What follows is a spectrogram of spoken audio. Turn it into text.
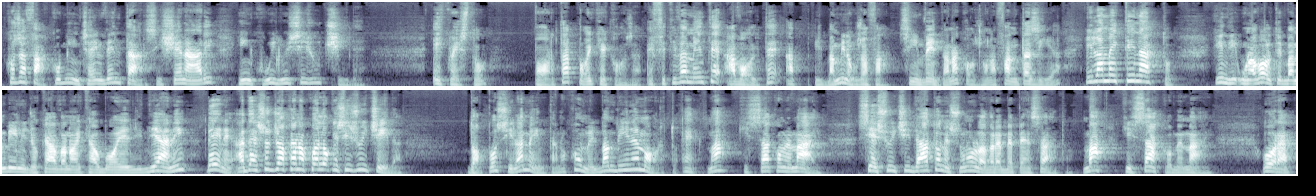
cosa fa? Comincia a inventarsi scenari in cui lui si uccide. E questo porta poi che cosa? Effettivamente a volte il bambino cosa fa? Si inventa una cosa, una fantasia e la mette in atto. Quindi una volta i bambini giocavano ai cowboy e agli indiani, bene, adesso giocano a quello che si suicida. Dopo si lamentano come il bambino è morto. Eh, ma chissà come mai. Si è suicidato, nessuno l'avrebbe pensato. Ma chissà come mai. Ora,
